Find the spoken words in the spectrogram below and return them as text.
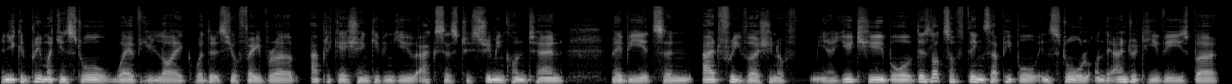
and you can pretty much install wherever you like, whether it's your favorite application giving you access to streaming content, maybe it's an ad-free version of you know YouTube, or there's lots of things that people install on their Android TVs, but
